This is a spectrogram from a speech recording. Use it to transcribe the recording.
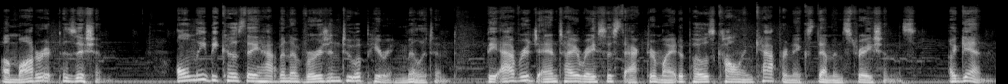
a moderate position, only because they have an aversion to appearing militant. The average anti racist actor might oppose Colin Kaepernick's demonstrations. Again,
